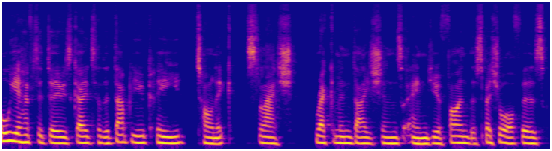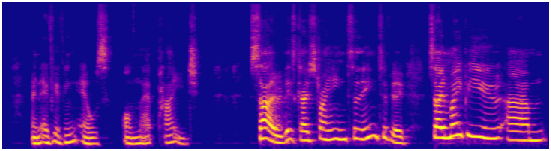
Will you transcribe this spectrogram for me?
All you have to do is go to the WP Tonic slash recommendations and you find the special offers and everything else on that page. So let's go straight into the interview. So maybe you, um,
